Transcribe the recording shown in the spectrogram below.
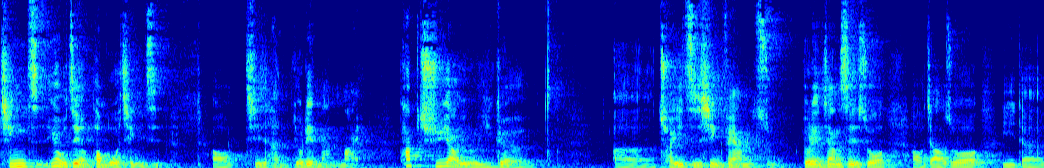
亲子，因为我之前有碰过亲子哦，其实很有点难卖，它需要有一个呃垂直性非常足，有点像是说哦，假如说你的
